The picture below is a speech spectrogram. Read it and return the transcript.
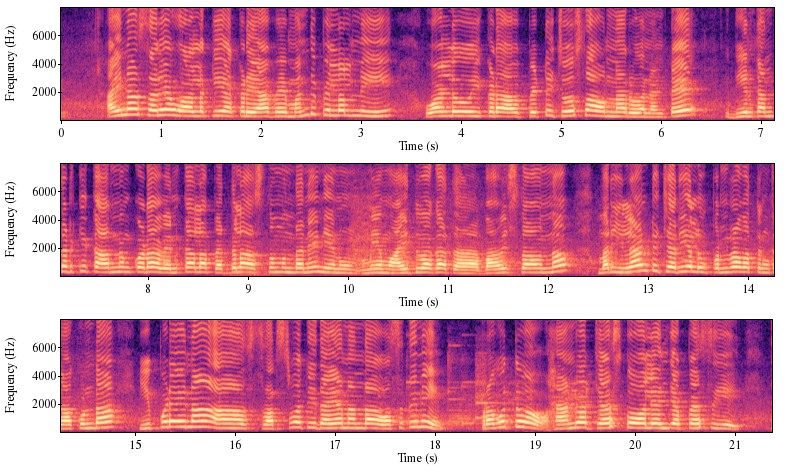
అయినా సరే వాళ్ళకి అక్కడ యాభై మంది పిల్లల్ని వాళ్ళు ఇక్కడ పెట్టి చూస్తూ ఉన్నారు అని అంటే దీనికి అంతటికీ కారణం కూడా వెనకాల పెద్దల హస్తం ఉందని నేను మేము ఐదువగా భావిస్తూ ఉన్నాం. మరి ఇలాంటి చర్యలు పునరావృతం కాకుండా ఇప్పుడైనా ఆ సరస్వతి దయానంద వసతిని ప్రభుత్వం హ్యాండ్ ఓవర్ చేసుకోవాలి అని చెప్పేసి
